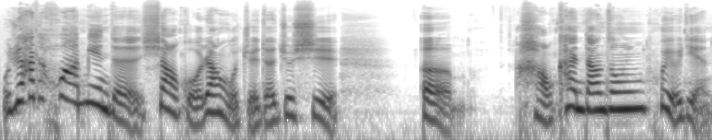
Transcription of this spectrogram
我觉得它的画面的效果让我觉得就是呃。好看当中会有一点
